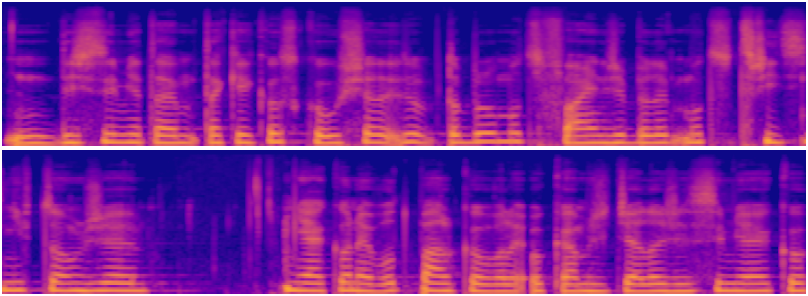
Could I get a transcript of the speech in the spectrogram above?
když si mě tam tak jako zkoušeli, to, to bylo moc fajn, že byli moc vstřícní v tom, že mě jako neodpálkovali okamžitě, ale že si mě jako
